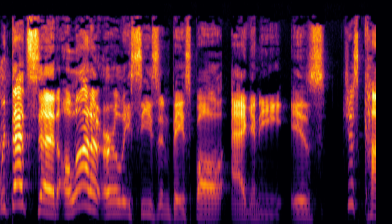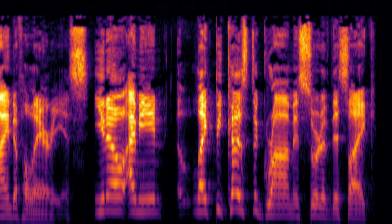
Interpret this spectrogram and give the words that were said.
With that said, a lot of early season baseball agony is just kind of hilarious. You know, I mean, like because deGrom is sort of this like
